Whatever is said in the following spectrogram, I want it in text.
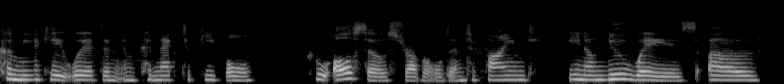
communicate with and, and connect to people who also struggled and to find you know new ways of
